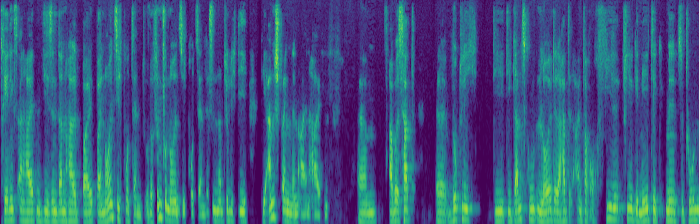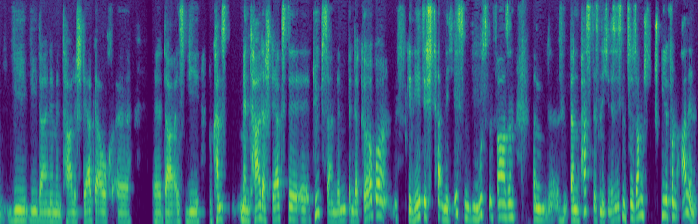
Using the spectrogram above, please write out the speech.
Trainingseinheiten, die sind dann halt bei, bei 90 Prozent oder 95 Prozent. Das sind natürlich die, die anstrengenden Einheiten. Ähm, aber es hat äh, wirklich die, die ganz guten Leute, da hat einfach auch viel, viel Genetik mit zu tun, wie, wie deine mentale Stärke auch äh, äh, da ist, wie du kannst mental der stärkste äh, Typ sein. Wenn, wenn der Körper genetisch da nicht ist und die Muskelfasern, dann, äh, dann passt es nicht. Das ist ein Zusammenspiel von allen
